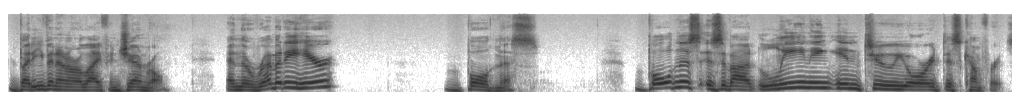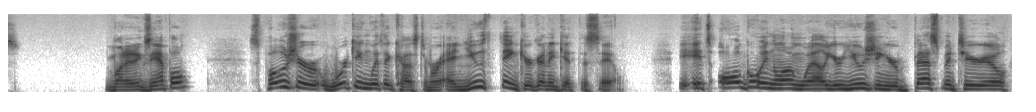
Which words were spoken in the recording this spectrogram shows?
but even in our life in general. And the remedy here boldness. Boldness is about leaning into your discomforts. You want an example? Suppose you're working with a customer and you think you're going to get the sale. It's all going along well. You're using your best material.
